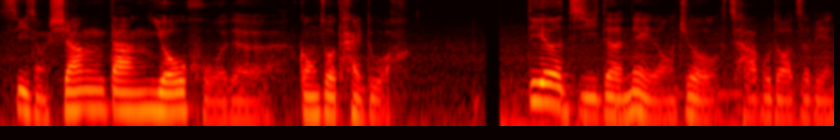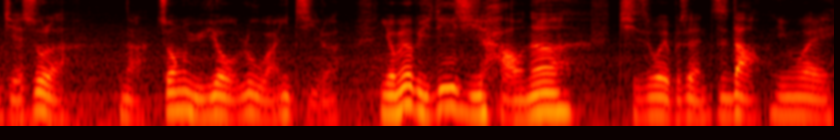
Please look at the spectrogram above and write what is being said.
是一种相当优活的工作态度哦。第二集的内容就差不多到这边结束了。那终于又录完一集了，有没有比第一集好呢？其实我也不是很知道，因为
